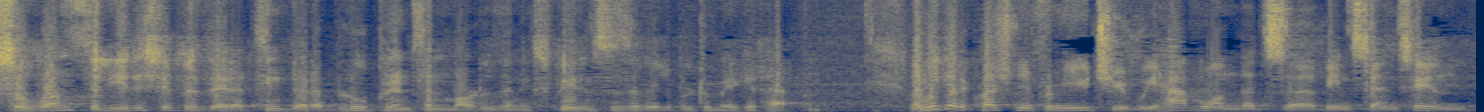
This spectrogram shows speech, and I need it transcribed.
So once the leadership is there, I think there are blueprints and models and experiences available to make it happen. Let me get a question in from YouTube. We have one that's uh, been sent in.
